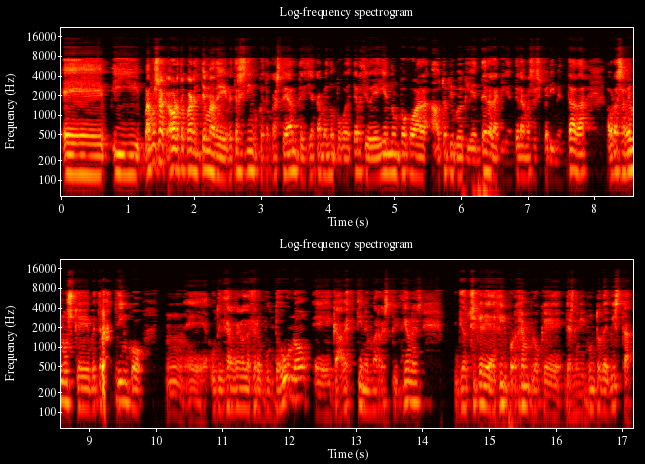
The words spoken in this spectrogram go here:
Eh, y vamos a ahora tocar el tema de B365 que tocaste antes, ya cambiando un poco de tercio y yendo un poco a, otro tipo de clientela, la clientela más experimentada. Ahora sabemos que B365 mm, eh, utilizar la regla de 0.1, eh, cada vez tienen más restricciones. Yo sí quería decir, por ejemplo, que desde mi punto de vista,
